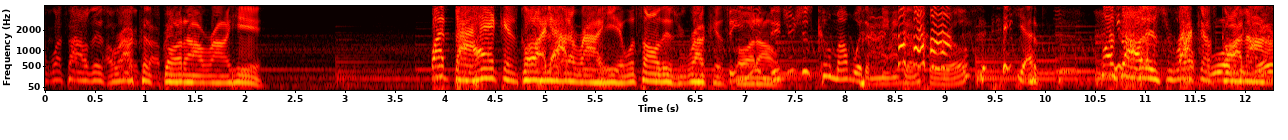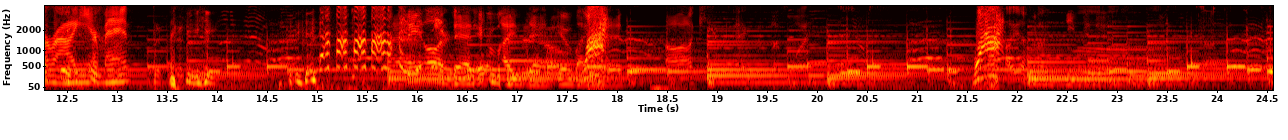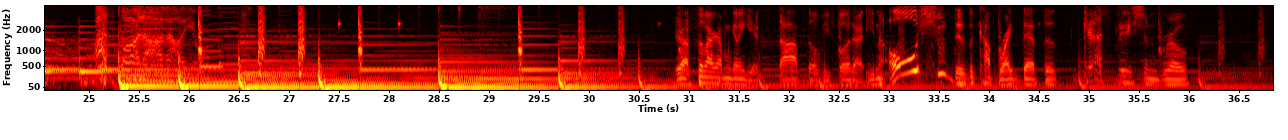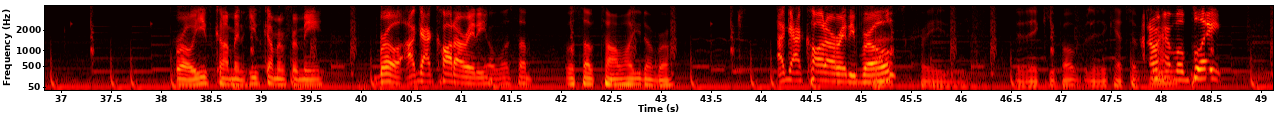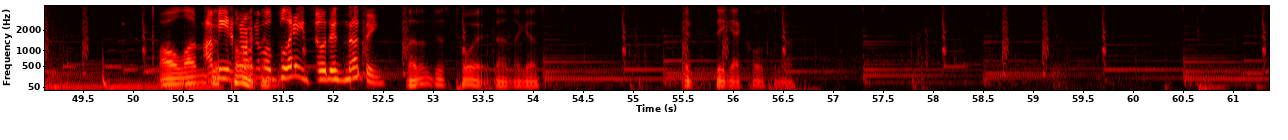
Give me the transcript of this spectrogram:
God, what's all this ruckus going on around here? What the heck is going on around here? What's all this ruckus Did going you, on? did you just come out with a mini gun for real? yes. What's all this ruckus Well, going on gas around here, man? they all dead. Everybody's dead. Everybody's What? dead. Feel like I'm gonna get stopped though before that. You know? Oh shoot! There's a cop right there at the gas station, bro. Bro, he's coming. He's coming for me. Bro, I got caught already. Yo, what's up? What's up, Tom? How you doing, bro? I got caught already, bro. That's crazy. Did they keep up? Did they catch up? I don't have a plate. Oh, let them I mean, I don't have a plate, so there's nothing. Let them just tow it then, I guess. If they get close enough.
